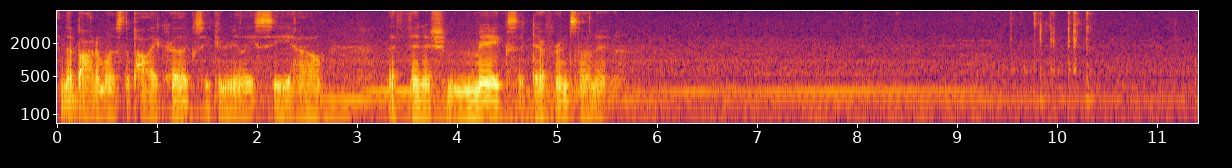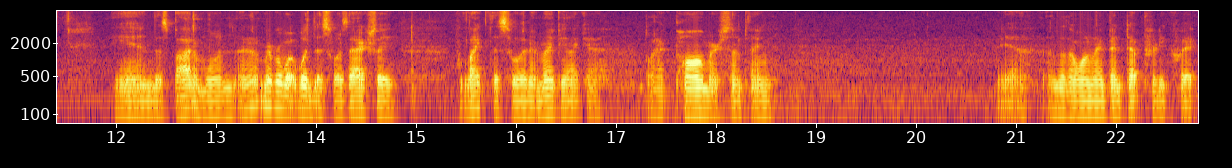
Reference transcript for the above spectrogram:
and the bottom was the polyacrylic, so you can really see how the finish makes a difference on it. And this bottom one, I don't remember what wood this was. I actually like this wood. It might be like a black palm or something. Yeah, another one I bent up pretty quick.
